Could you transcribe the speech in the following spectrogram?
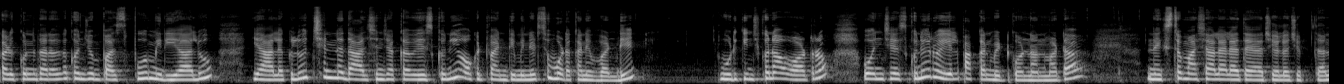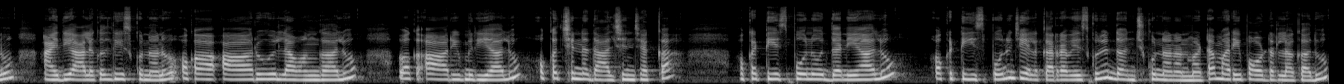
కడుక్కున్న తర్వాత కొంచెం పసుపు మిరియాలు యాలకులు చిన్న దాల్చిన చెక్క వేసుకుని ఒక ట్వంటీ మినిట్స్ ఉడకనివ్వండి. ఉడికించుకుని ఆ వాటర్ వంచేసుకుని రొయ్యలు పక్కన పెట్టుకోండి అనమాట నెక్స్ట్ మసాలా ఎలా తయారు చేయాలో చెప్తాను. ఐదు యాలకులు తీసుకున్నాను. ఒక ఆరు లవంగాలు ఒక ఆరు మిరియాలు ఒక చిన్న దాల్చిన చెక్క ఒక టీ స్పూను ధనియాలు ఒక టీ స్పూన్ జీలకర్ర వేసుకుని దంచుకున్నాను అనమాట మరీ పౌడర్లా కాదు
